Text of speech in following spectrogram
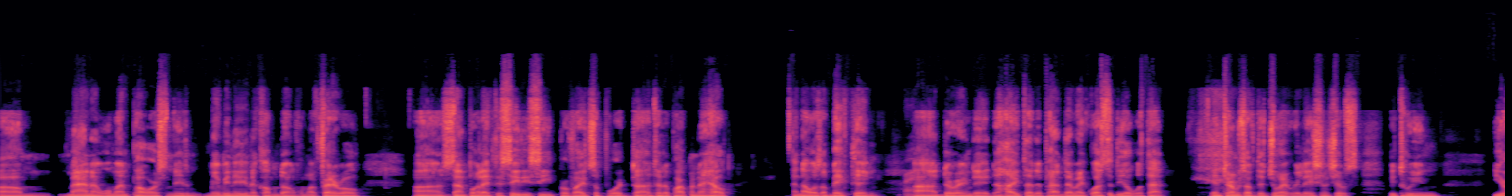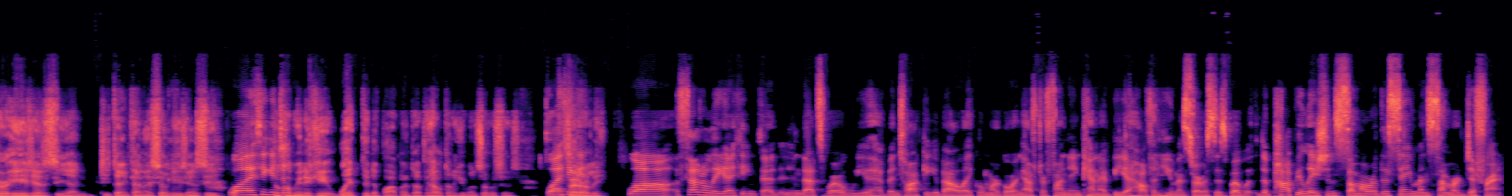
Um, man and woman powers need maybe needing to come down from a federal uh, standpoint, like the CDC provides support uh, to the Department of Health, and that was a big thing Right. uh, during the the height of the pandemic. What's the deal with that in terms of the joint relationships between your agency and Tita Young Agency well, I think to it. de- communicate with the Department of Health and Human Services well, I think it-? Well, federally, I think that, and that's where we have been talking about, like when we're going after funding, can it be a health and human services? But the population, some are the same and some are different.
